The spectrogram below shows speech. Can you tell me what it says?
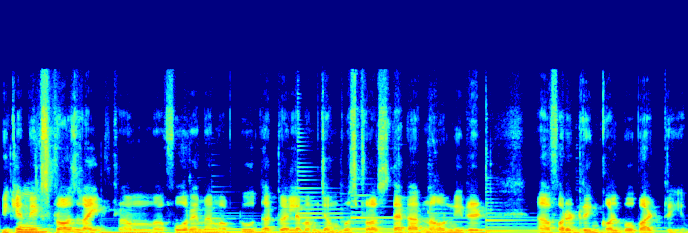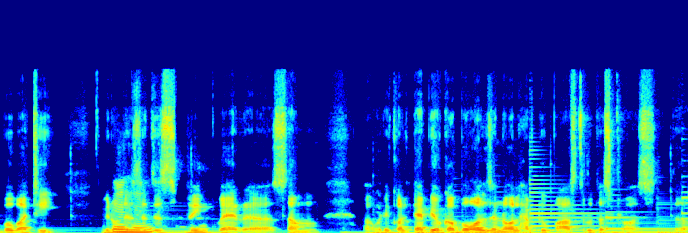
We can make Mhm. straws right from uh, 4 mm up to the 12 mm jumbo straws that are now needed uh, for a drink called boba tea. Boba tea. You know, Mhm. there's this drink where uh, some uh, what do you call tapioca balls and all have to pass through the straws. The,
